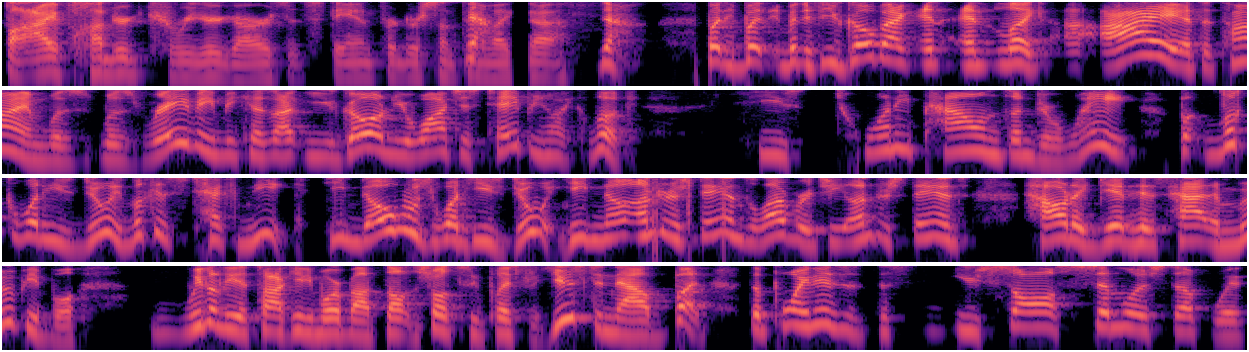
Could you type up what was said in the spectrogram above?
500 career yards at Stanford or something Yeah. like that? Yeah. But but but if you go back and and like I at the time was was raving because I, you go and you watch his tape and you're like, look, he's 20 pounds underweight, but look what he's doing. Look at his technique. He knows what he's doing. He understands leverage. He understands how to get his hat and move people. We don't need to talk anymore about Dalton Schultz, who plays for Houston now. But the point is, is this you saw similar stuff with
